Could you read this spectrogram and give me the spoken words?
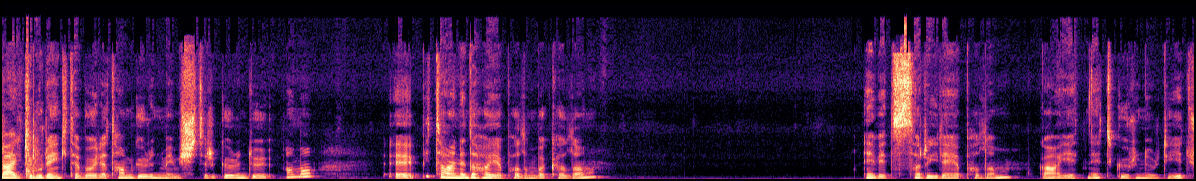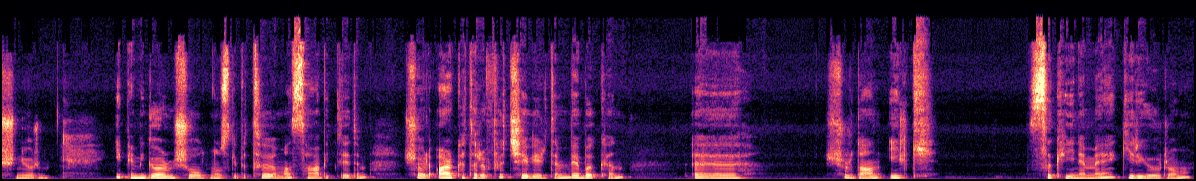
belki bu renkte böyle tam görünmemiştir. Göründü ama e, bir tane daha yapalım bakalım. Evet sarı ile yapalım. Gayet net görünür diye düşünüyorum. İpimi görmüş olduğunuz gibi tığıma sabitledim. Şöyle arka tarafı çevirdim ve bakın e, şuradan ilk sık iğneme giriyorum.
